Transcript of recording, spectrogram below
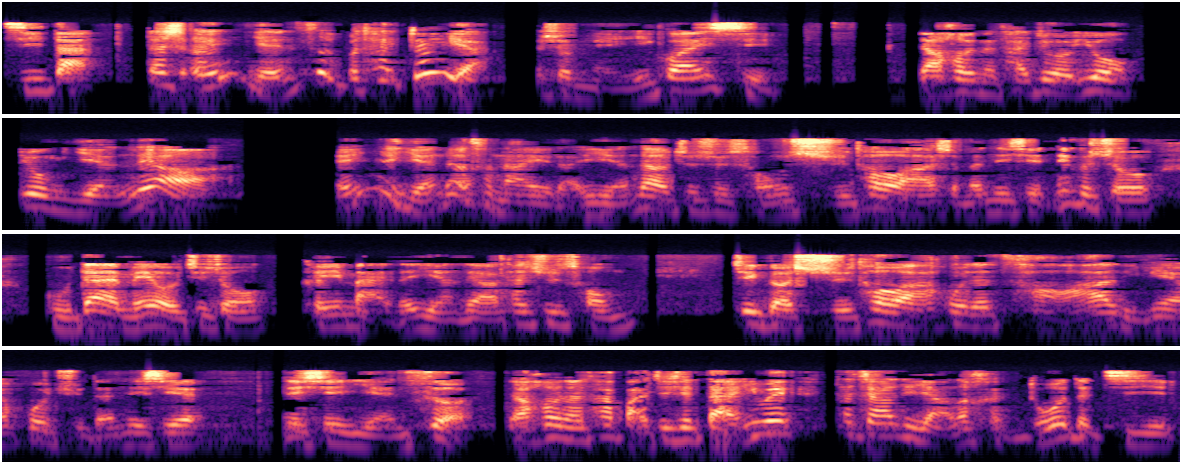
鸡蛋，但是哎，颜色不太对呀。他说没关系，然后呢，他就用用颜料啊，哎，那颜料从哪里来？颜料就是从石头啊什么那些，那个时候古代没有这种可以买的颜料，他是从这个石头啊或者草啊里面获取的那些那些颜色。然后呢，他把这些蛋，因为他家里养了很多的鸡，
